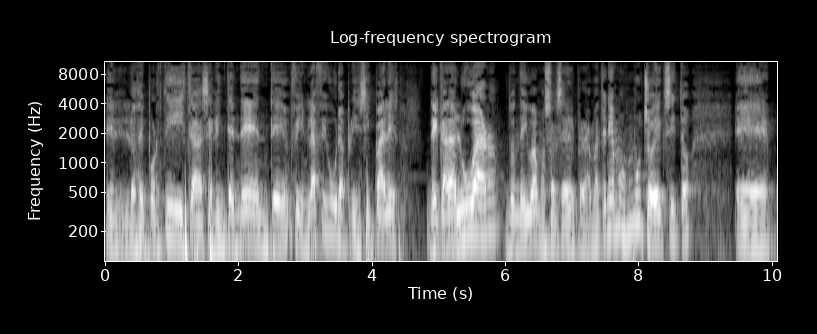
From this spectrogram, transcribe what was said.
los deportistas, el intendente, en fin, las figuras principales de cada lugar donde íbamos a hacer el programa. Teníamos mucho éxito, eh,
